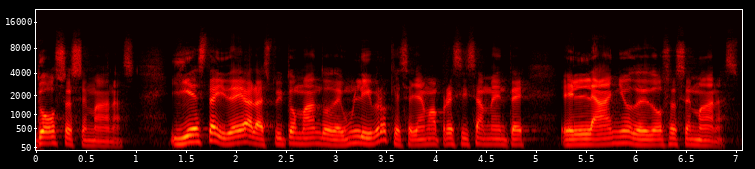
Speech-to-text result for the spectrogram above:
12 semanas. Y esta idea la estoy tomando de un libro que se llama precisamente El año de 12 semanas.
